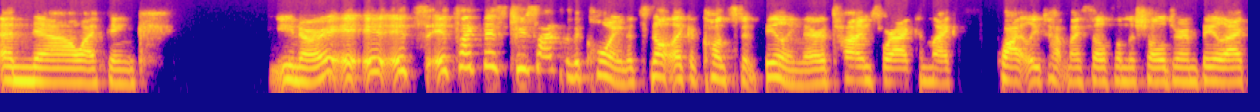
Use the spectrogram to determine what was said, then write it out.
And now I think, you know, it, it's it's like there's two sides of the coin. It's not like a constant feeling. There are times where I can like quietly tap myself on the shoulder and be like,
